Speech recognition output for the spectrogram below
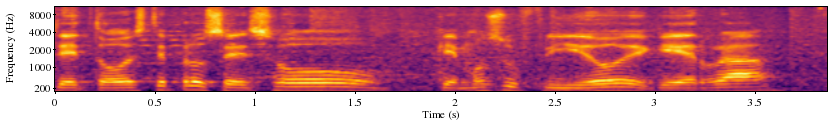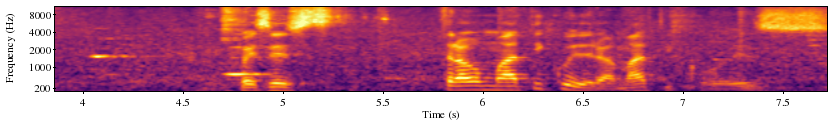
de todo este proceso que hemos sufrido de guerra, pues es traumático y dramático. Es,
